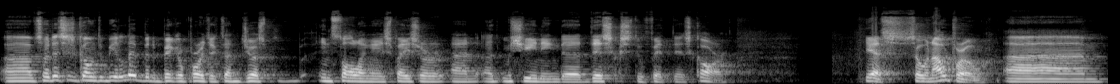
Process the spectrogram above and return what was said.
Uh, so this is going to be a little bit bigger project than just installing a spacer and uh, machining the discs to fit this car. Yes, so an outro. Um,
